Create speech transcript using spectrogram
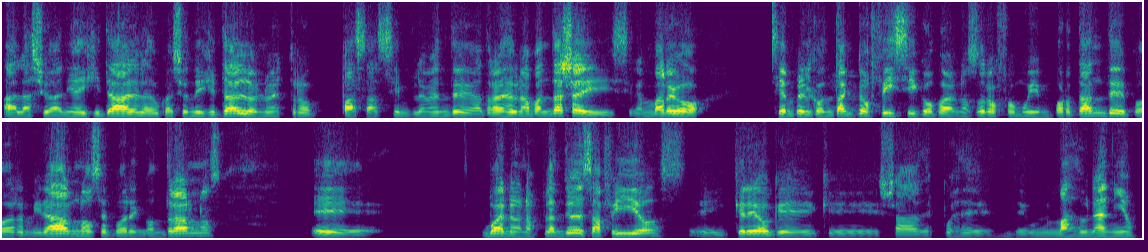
a la ciudadanía digital, a la educación digital, lo nuestro pasa simplemente a través de una pantalla y sin embargo siempre el contacto físico para nosotros fue muy importante, poder mirarnos, poder encontrarnos. Eh, bueno, nos planteó desafíos eh, y creo que, ya después de, más de un año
